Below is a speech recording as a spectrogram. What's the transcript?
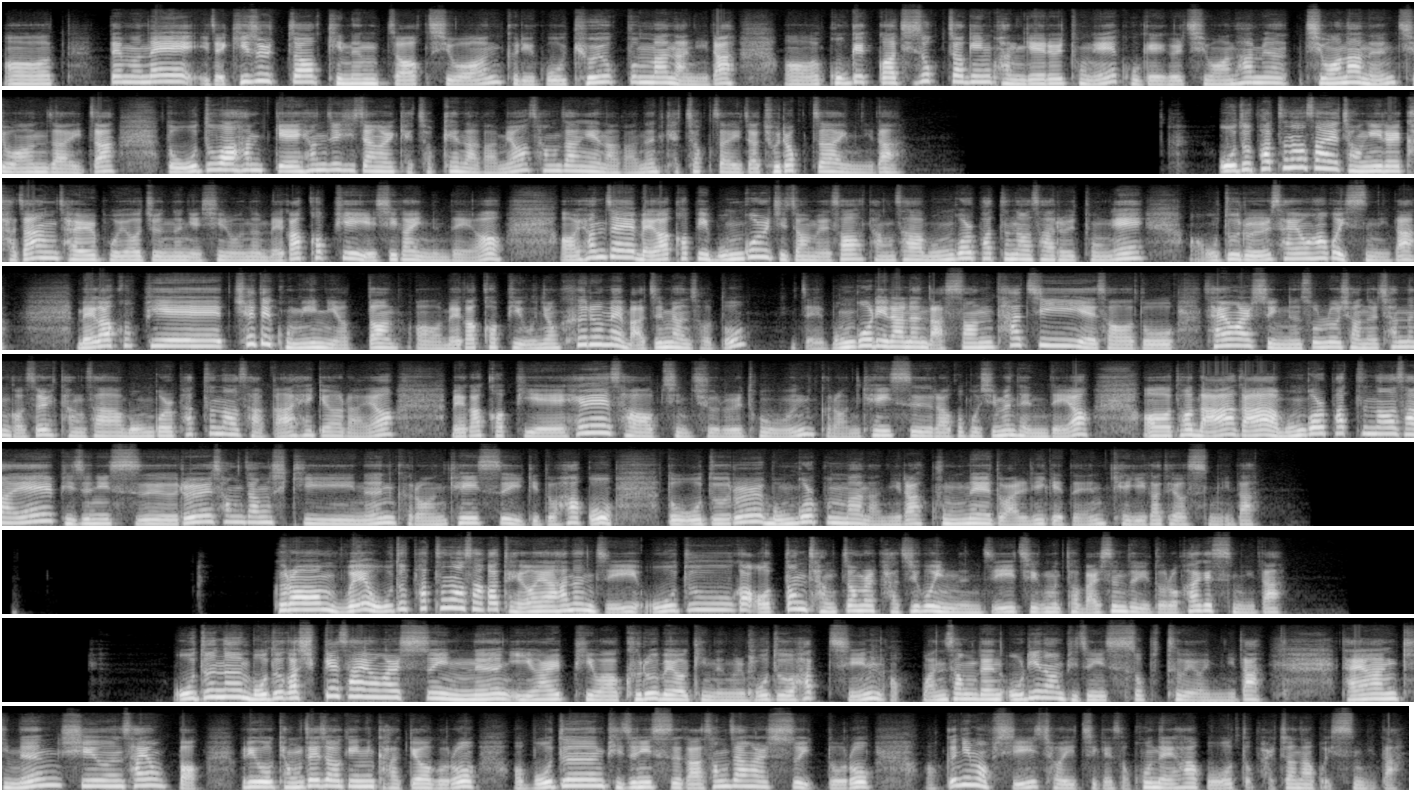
어, 때문에 이제 기술적, 기능적 지원 그리고 교육뿐만 아니라 어, 고객과 지속적인 관계를 통해 고객을 지원하면 지원하는 지원자이자 또 오두와 함께 현지 시장을 개척해 나가며 성장해 나가는 개척자이자 조력자입니다. 오두 파트너사의 정의를 가장 잘 보여주는 예시로는 메가커피의 예시가 있는데요. 어, 현재 메가커피 몽골 지점에서 당사 몽골 파트너사를 통해 어, 오두를 사용하고 있습니다. 메가커피의 최대 고민이었던 어, 메가커피 운영 흐름에 맞으면서도 이제 몽골이라는 낯선 타지에서도 사용할 수 있는 솔루션을 찾는 것을 당사 몽골 파트너사가 해결하여 메가커피의 해외 사업 진출을 도운 그런 케이스라고 보시면 되는데요. 어, 더 나아가 몽골 파트너사의 비즈니스를 성장시키는 그런 케이스이기도 하고 또 오두를 몽골뿐만 아니라 국내에도 알리게 된 계기가 되었습니다. 그럼 왜 오두 파트너사가 되어야 하는지, 오두가 어떤 장점을 가지고 있는지 지금부터 말씀드리도록 하겠습니다. 오두는 모두가 쉽게 사용할 수 있는 ERP와 그룹웨어 기능을 모두 합친 완성된 올인원 비즈니스 소프트웨어입니다. 다양한 기능, 쉬운 사용법, 그리고 경제적인 가격으로 어, 모든 비즈니스가 성장할 수 있도록 어, 끊임없이 저희 측에서 고뇌하고 또 발전하고 있습니다.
